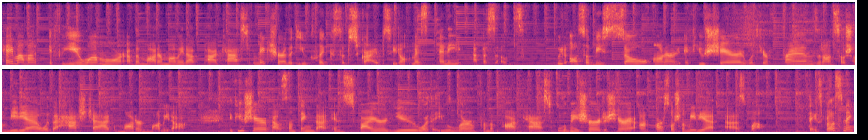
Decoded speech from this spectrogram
Hey, Mama, if you want more of the Modern Mommy Doc podcast, make sure that you click subscribe so you don't miss any episodes. We'd also be so honored if you shared with your friends and on social media with the hashtag Modern Mommy Doc. If you share about something that inspired you or that you learned from the podcast, we'll be sure to share it on our social media as well. Thanks for listening.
